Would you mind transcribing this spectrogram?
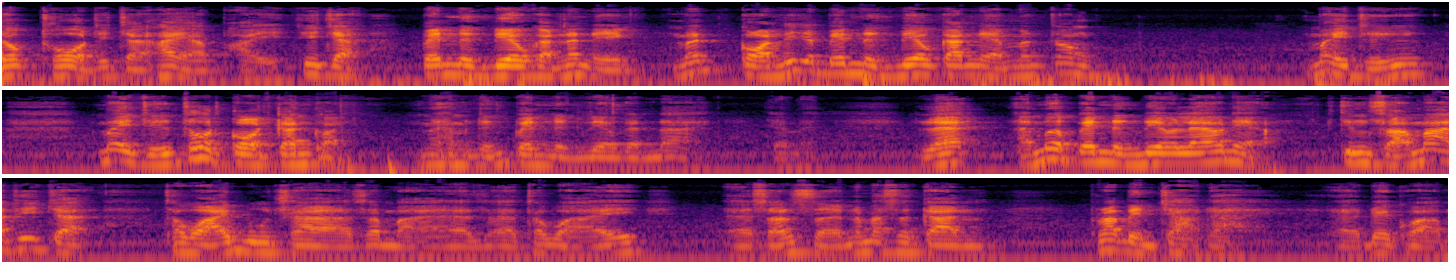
ยกโทษที่จะให้อภัยที่จะเป็นหนึ่งเดียวกันนั่นเองมันก่อนที่จะเป็นหนึ่งเดียวกันเนี่ยมันต้องไม่ถือไม่ถือโทษโกรธกันก่อนมันถึงเป็นหนึ่งเดียวกันได้ใช่ไหมและเมื่อเป็นหนึ่งเดียวแล้วเนี่ยจึงสามารถที่จะ ถวายบูชาสมัยถวายสรรเสริญนมัสการพระเป็นเจ้าได้ด้วยความ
